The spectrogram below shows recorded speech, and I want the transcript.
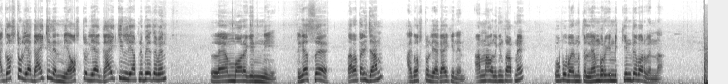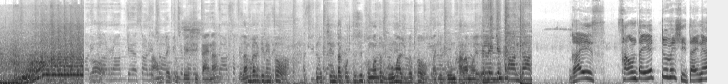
আগে অস্ট্রেলিয়া গাই কিনেন মিয়া অস্ট্রেলিয়া গাই কিনলে আপনি পেয়ে যাবেন ল্যাম্বরগিনি ঠিক আছে? তাড়াতাড়ি যান আগে অস্ট্রেলিয়া গাই কিনেন। আর না হলে কিন্তু আপনি অপু ভাইয়ের মতো ল্যাম্বরগিনি কিনতে পারবেন না। সাউন্ডটা একটু বেশি তাই না? ল্যাম্বরগিনি তো। চিন্তা করতেছি তোমাদের ঘুম আসবে তো? নাকি ঘুম হারাম হয়ে যাবে? গাইস সাউন্ডটা একটু বেশি তাই না?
